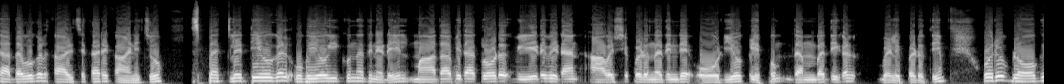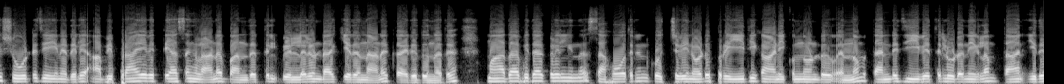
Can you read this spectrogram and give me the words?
ചതവുകൾ കാഴ്ചക്കാരെ കാണിച്ചു. സ്പെക്ലറ്റീവുകൾ ഉപയോഗിക്കുന്നതിനിടയിൽ മാതാപിതാക്കളോട് വീട് വിടാൻ ആവശ്യപ്പെടുന്നതിന്റെ ഓഡിയോ ക്ലിപ്പും ദമ്പതികൾ വെളിപ്പെടുത്തി. ഒരു ബ്ലോഗ് ഷൂട്ട് ചെയ്യുന്നതിൽ അഭിപ്രായ വ്യത്യാസങ്ങളാണ് ബന്ധത്തിൽ വിള്ളലുണ്ടാക്കിയതെന്നാണ് കരുതുന്നത്. മാതാപിതാക്കളിൽ നിന്ന് സഹോദരൻ കൊച്ചുവിനോട് പ്രീതി കാണിക്കുന്നുണ്ട് എന്നും തന്റെ ജീവിതത്തിലുടനീളം താൻ ഇത്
